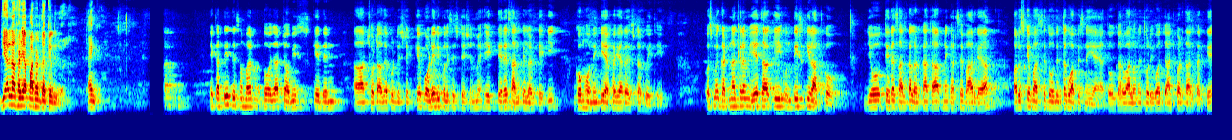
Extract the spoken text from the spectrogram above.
જેલના સળિયા પાછળ ધકેલી લીધો છે થેન્ક યુ इकतीस दिसंबर 2024 के दिन अ, छोटा उदयपुर डिस्ट्रिक्ट के बोडेली पुलिस स्टेशन में एक तेरह साल के लड़के की गुम होने की एफआईआर रजिस्टर हुई थी उसमें घटनाक्रम ये था कि 29 की रात को जो तेरह साल का लड़का था अपने घर से बाहर गया और उसके बाद से दो दिन तक वापस नहीं आया। तो घर वालों ने थोड़ी बहुत जाँच पड़ताल करके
